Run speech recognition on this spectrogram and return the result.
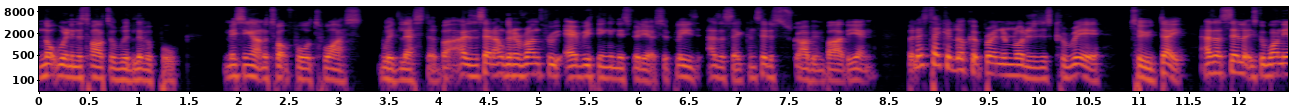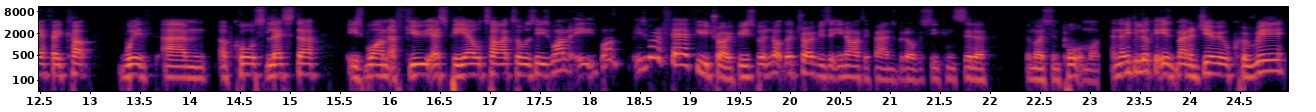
not winning the title with Liverpool missing out on the top four twice with Leicester. But as I said, I'm going to run through everything in this video. So please, as I said, consider subscribing by the end. But let's take a look at Brendan Rodgers' career to date. As I said, look, he's won the FA Cup with, um, of course, Leicester. He's won a few SPL titles. He's won, he's won, he's won a fair few trophies, but not the trophies that United fans would obviously consider the most important one. And then if you look at his managerial career,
